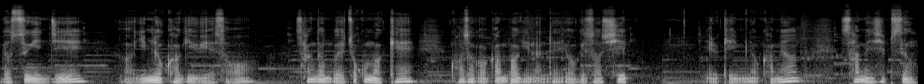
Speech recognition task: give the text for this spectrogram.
몇 승인지 어, 입력하기 위해서 상단부에 조그맣게 커서가 깜빡이는데 여기서 10 이렇게 입력하면 3의 10승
